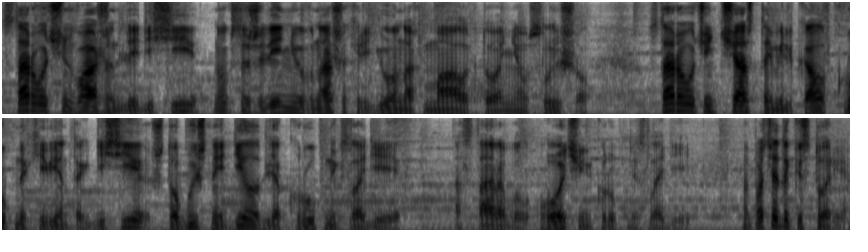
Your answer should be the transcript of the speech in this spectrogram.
Стар очень важен для DC, но, к сожалению, в наших регионах мало кто о нем слышал. Стар очень часто мелькал в крупных ивентах DC, что обычное дело для крупных злодеев. А Стара был очень крупный злодей. Напоследок история.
